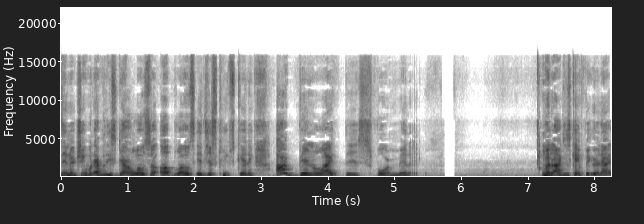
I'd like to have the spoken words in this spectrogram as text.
synergy, whatever these downloads or uploads, it just keeps getting. I've been like this for a minute. But I just can't figure it out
